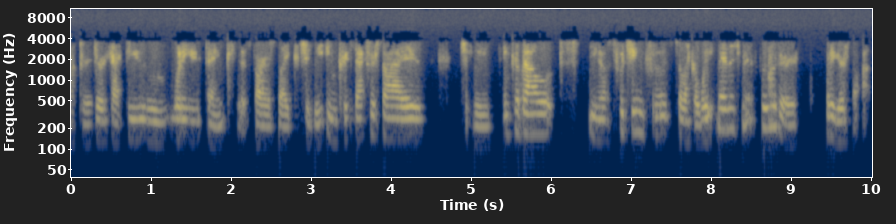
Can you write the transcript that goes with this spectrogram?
Dr. Durkak, do you what do you think as far as like should we increase exercise? should we think about, you know, switching foods to like a weight management food, or what are your thoughts?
